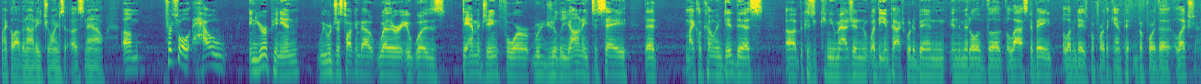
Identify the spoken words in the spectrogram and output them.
Michael Avenatti joins us now. Um, first of all, how, in your opinion, we were just talking about whether it was damaging for Rudy Giuliani to say that Michael Cohen did this uh, because you, can you imagine what the impact would have been in the middle of the, the last debate, 11 days before the campaign, before the election?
